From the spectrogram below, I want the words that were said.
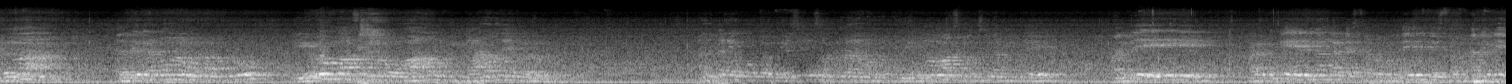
జన్మ తల్లి గర్భంలో ఉన్నప్పుడు ఏడో మాసంలో మానవుడికి జ్ఞానోదయం కలుగుతుంది అందుకని ఒక వేసే సంప్రదాయం ఎన్నో మాసం వచ్చిందంటే తల్లి కడుపుకి ఏ విధంగా చేస్తారు ఉదయం చేస్తారు తల్లికే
